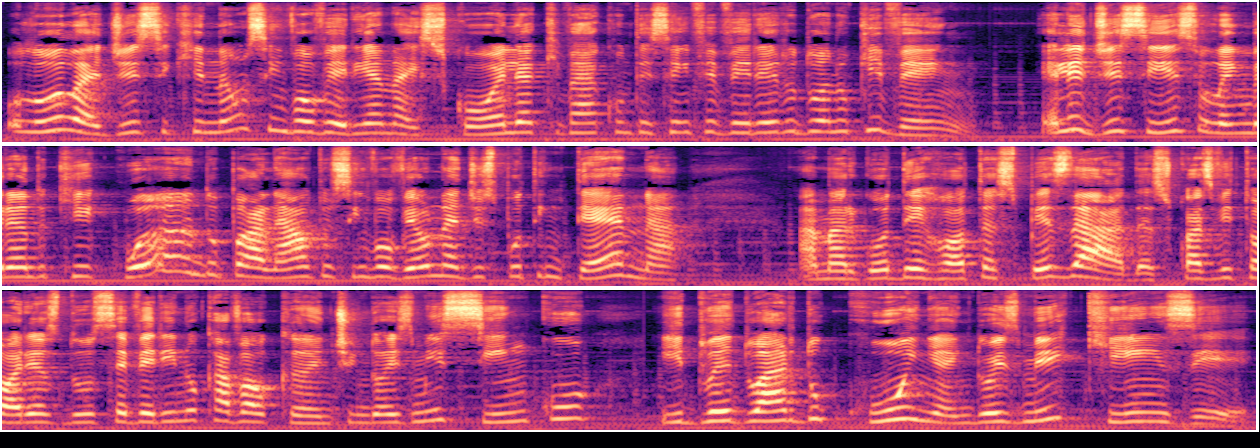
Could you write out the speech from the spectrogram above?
o Lula disse que não se envolveria na escolha que vai acontecer em fevereiro do ano que vem. Ele disse isso lembrando que quando o Planalto se envolveu na disputa interna, amargou derrotas pesadas com as vitórias do Severino Cavalcante em 2005 e do Eduardo Cunha em 2015.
